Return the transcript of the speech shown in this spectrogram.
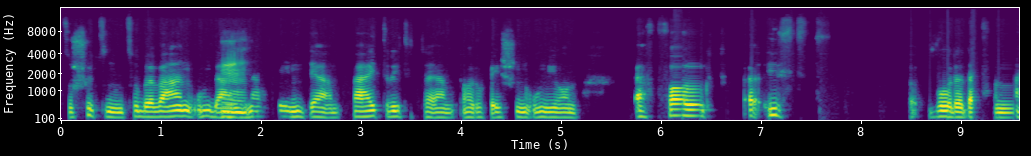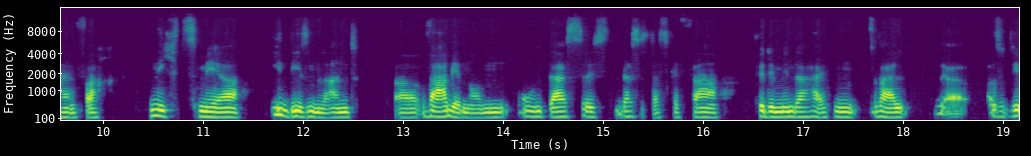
zu schützen und zu bewahren. Und dann, mhm. nachdem der Beitritt der Europäischen Union erfolgt äh, ist, wurde davon einfach nichts mehr in diesem Land äh, wahrgenommen. Und das ist, das ist das Gefahr für die Minderheiten, weil äh, also die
